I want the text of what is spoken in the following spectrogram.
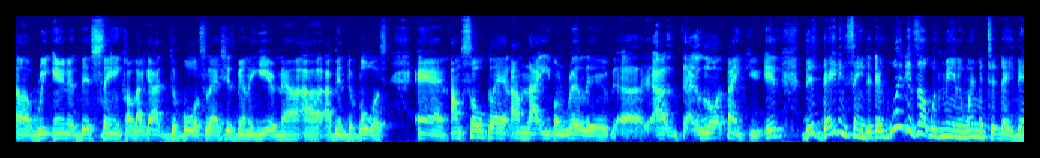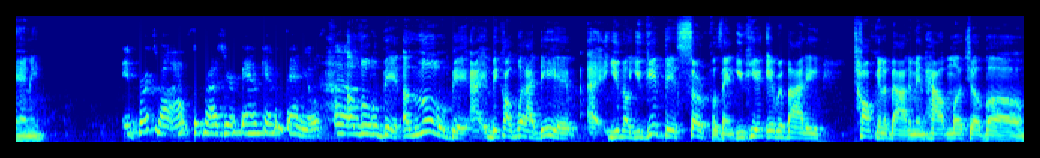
uh, re-entered this scene because I got divorced last year. It's been a year now. I, I've been divorced, and I'm so glad I'm not even really. Uh, I, I- Lord, thank you. It this dating scene today. What is up with men and women today, Dani? And first of all, I'm surprised you're a fan of Kevin Samuels. a Um, little bit, a little bit. I, because what I did, uh, you know, you get this surface and you hear everybody talking about him and how much of a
